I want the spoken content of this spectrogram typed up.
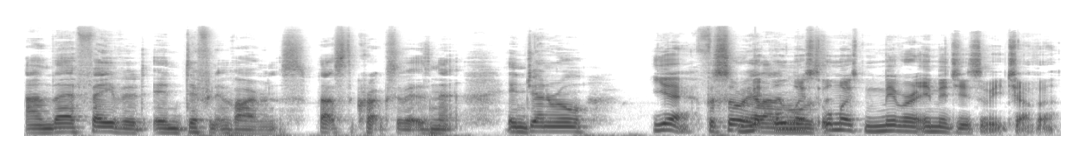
and they're favoured in different environments. That's the crux of it, isn't it? In general, Yeah, Fossorial Mi- animals- almost almost mirror images of each other.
